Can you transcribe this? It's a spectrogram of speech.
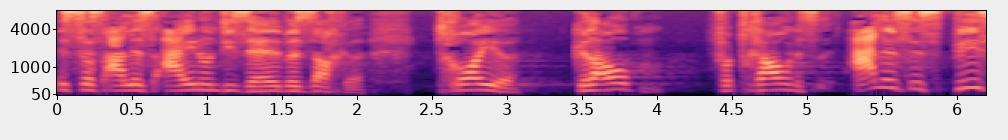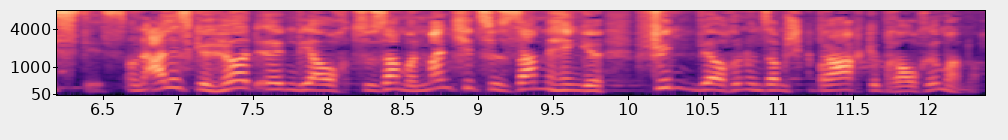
ist das alles ein und dieselbe Sache. Treue, Glauben, Vertrauen, alles ist Pistis und alles gehört irgendwie auch zusammen. Und manche Zusammenhänge finden wir auch in unserem Sprachgebrauch immer noch.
